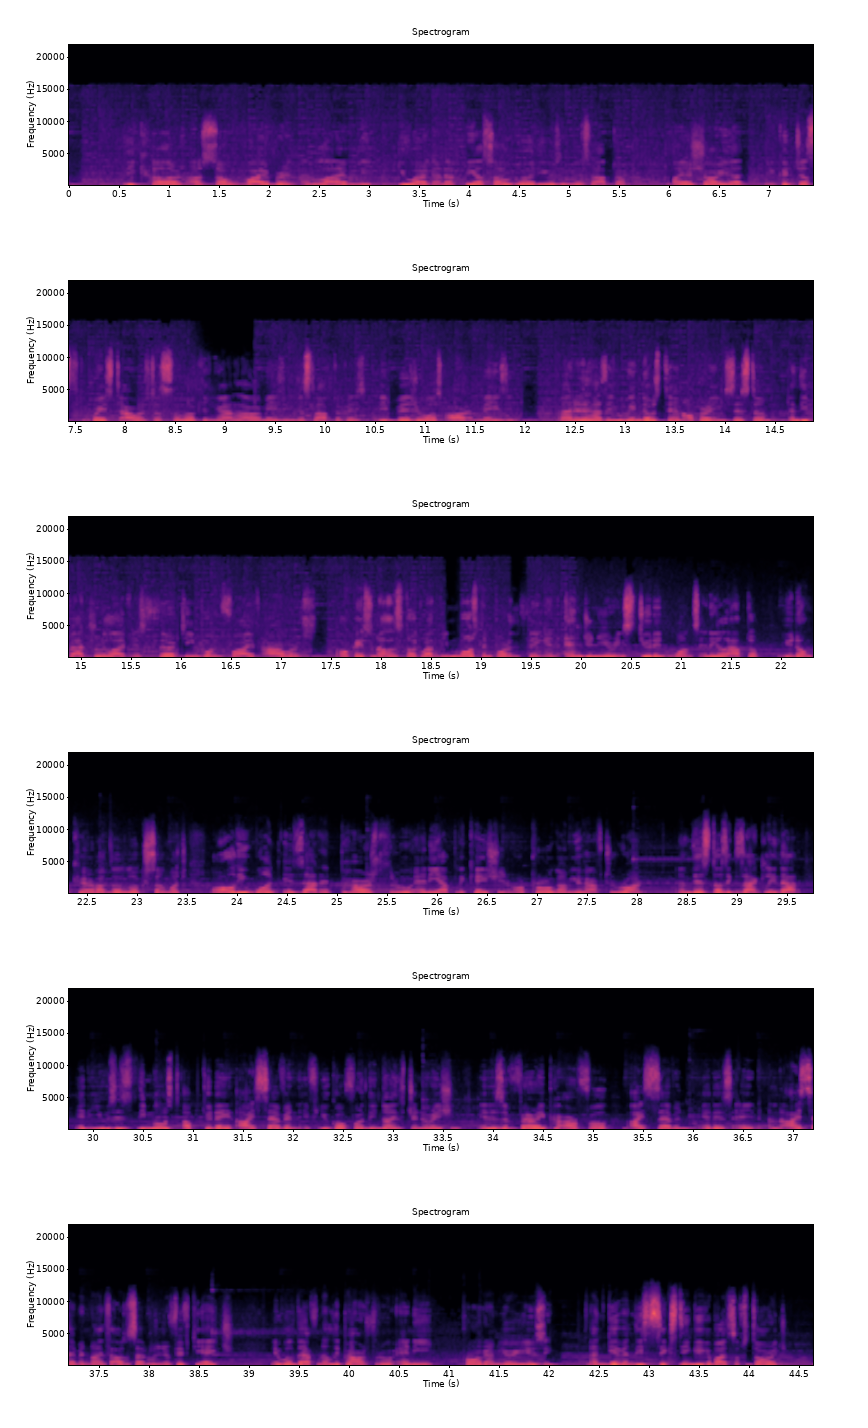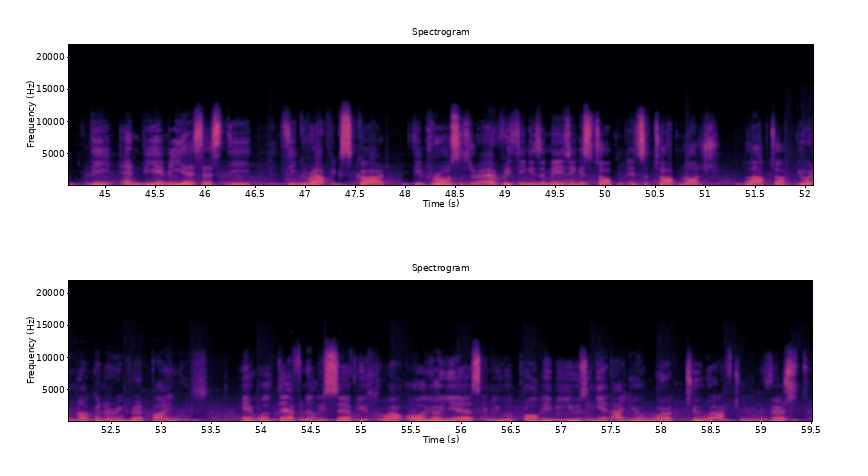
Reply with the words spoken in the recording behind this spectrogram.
The colors are so vibrant and lively, you are gonna feel so good using this laptop. I assure you that you could just waste hours just looking at how amazing this laptop is. The visuals are amazing. And it has a Windows 10 operating system and the battery life is 13.5 hours. Okay, so now let's talk about the most important thing an engineering student wants in a laptop. You don't care about the look so much, all you want is that it powers through any application or program you have to run. And this does exactly that. It uses the most up-to-date i7 if you go for the 9th generation. It is a very powerful i7. It is a, an i7 9750H. It will definitely power through any program you're using. And given the 16GB of storage, the NVMe SSD, the graphics card, the processor, everything is amazing. It's top it's a top-notch laptop. You are not gonna regret buying this. It will definitely serve you throughout all your years and you will probably be using it at your work too after university.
